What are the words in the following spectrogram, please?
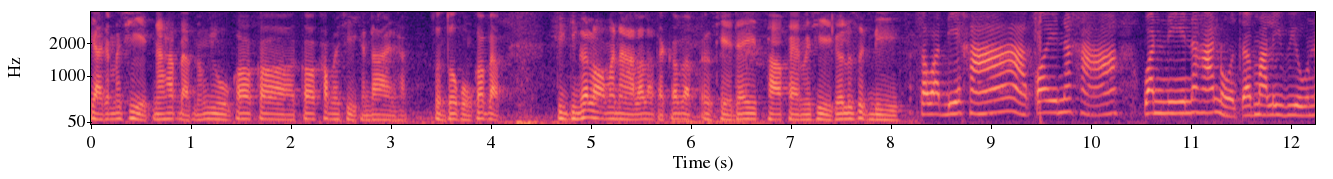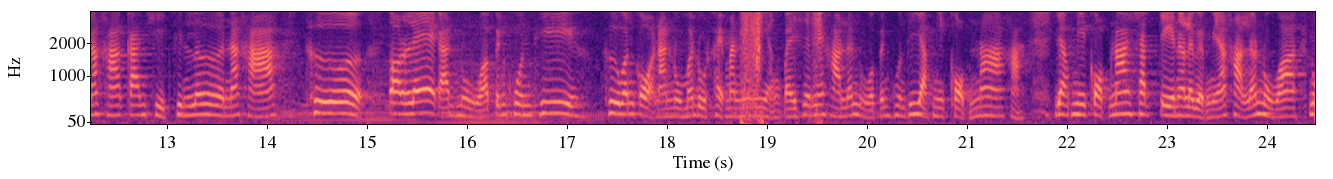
อยากจะมาฉีดนะครับ แบบน้องยูก็ก็ก็เข้ามาฉีดกันได้นะครับ ส่วนตัวผมก็แบบ จริง ๆ ก็รอมานานแล้วแหละแต่ก็แบบโอเค ได้พาแฟนมาฉีดก็รู้สึกดี สวัสดีค่ะ ก้อยนะคะ วันนี้นะคะหนูจะมารีวิวนะคะ การฉีดฟิลเลอร์นะคะ คือตอนแรกอะหนูอะเป็นคนที่คือวันก่อนนะหนูมาดูดไขมันเหนียงไปใช่ไหมคะแล้วหนูเป็นคนที่อยากมีกรอบหน้าค่ะ อยากมีกรอบหน้าชัดเจนอะไรแบบนี้ค่ะ แล้วหนูว่าหนู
